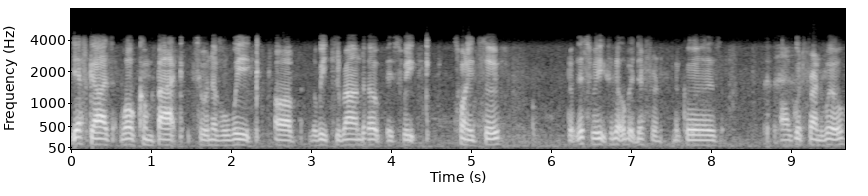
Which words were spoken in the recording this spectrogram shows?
Yes, guys, welcome back to another week of the weekly roundup. It's week 22, but this week's a little bit different because our good friend Will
